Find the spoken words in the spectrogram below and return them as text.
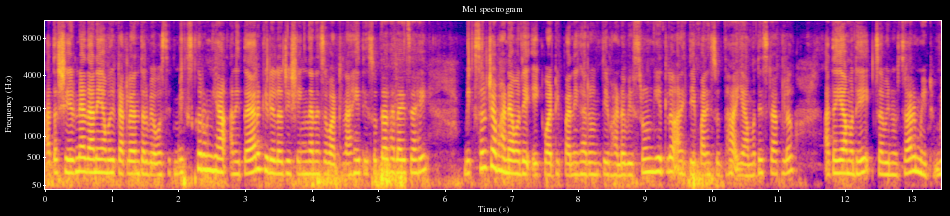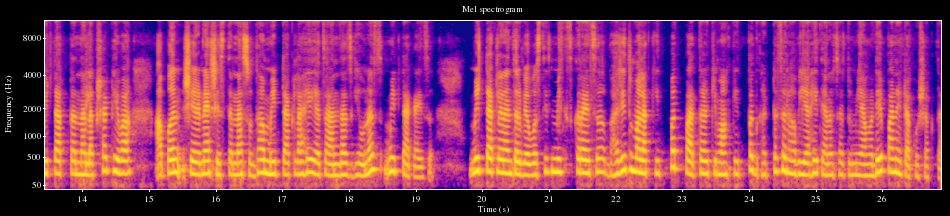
आता शेरण्या दाणे यामध्ये टाकल्यानंतर व्यवस्थित मिक्स करून घ्या आणि तयार केलेलं जे शेंगदाण्याचं वाटण आहे ते सुद्धा घालायचं आहे. मिक्सरच्या भांड्यामध्ये एक वाटी पाणी घालून ते भांडं विसरून घेतलं आणि ते पाणीसुद्धा यामध्येच टाकलं. आता यामध्ये चवीनुसार मीठ मीठ टाकताना लक्षात ठेवा. आपण शेरण्या शिजताना सुद्धा मीठ टाकलं आहे याचा अंदाज घेऊनच मीठ टाकायचं. मीठ टाकल्यानंतर व्यवस्थित मिक्स करायचं. भाजी तुम्हाला कितपत पातळ किंवा कितपत घट्टसर हवी आहे त्यानुसार तुम्ही यामध्ये पाणी टाकू शकता.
